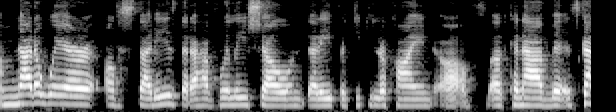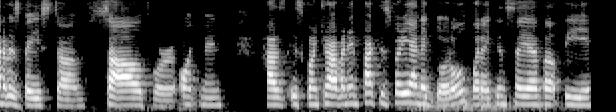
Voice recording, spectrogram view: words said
am not aware of studies that have really shown that a particular kind of uh, cannabis, cannabis-based um, salve or ointment has is going to have an impact. It's very anecdotal what I can say about the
